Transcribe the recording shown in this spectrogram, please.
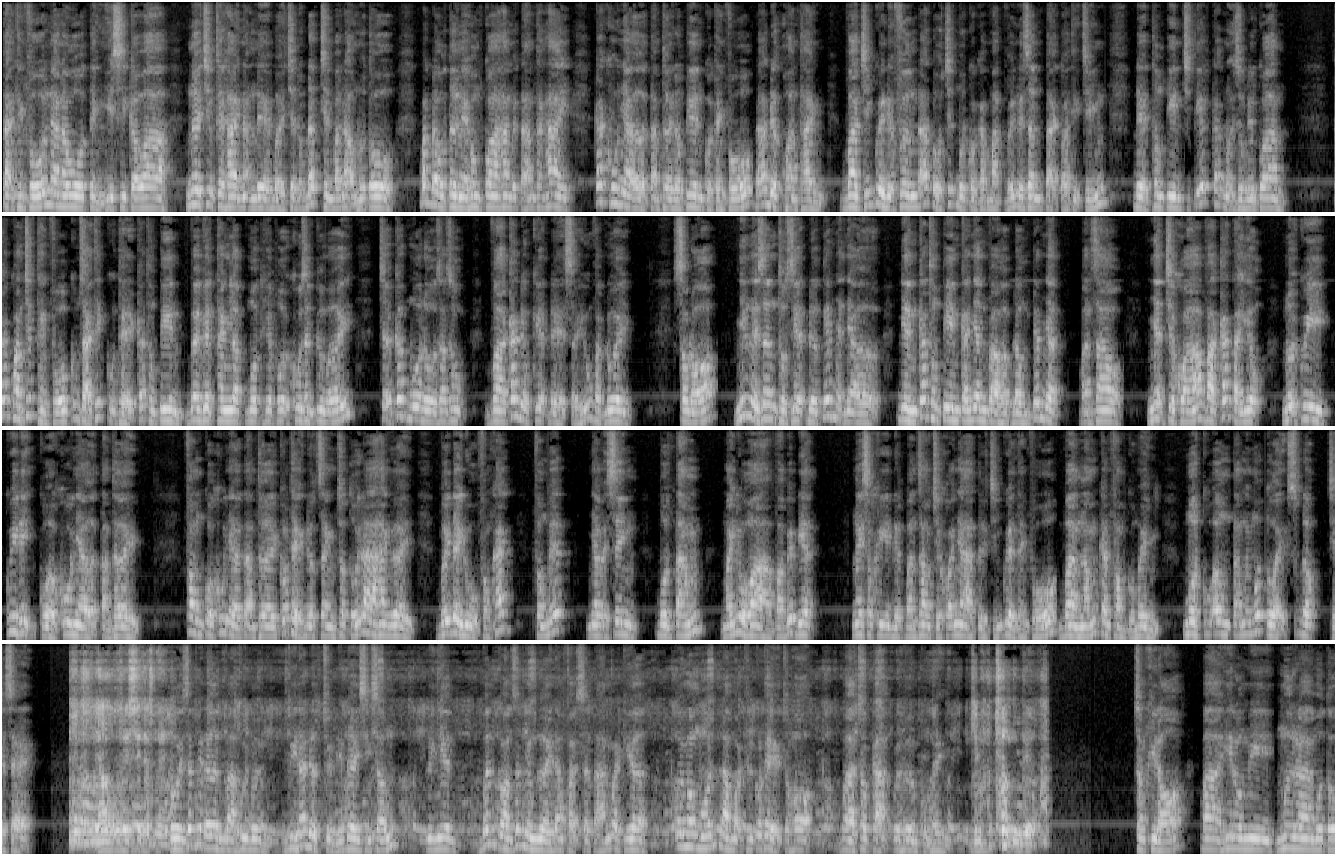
Tại thành phố Nanao, tỉnh Ishikawa, nơi chịu thiệt hại nặng nề bởi trận động đất trên bán đảo Noto, bắt đầu từ ngày hôm qua 28 tháng 2, các khu nhà ở tạm thời đầu tiên của thành phố đã được hoàn thành và chính quyền địa phương đã tổ chức một cuộc gặp mặt với người dân tại tòa thị chính để thông tin chi tiết các nội dung liên quan. Các quan chức thành phố cũng giải thích cụ thể các thông tin về việc thành lập một hiệp hội khu dân cư mới, trợ cấp mua đồ gia dụng và các điều kiện để sở hữu vật nuôi. Sau đó, những người dân thuộc diện được tiếp nhận nhà ở điền các thông tin cá nhân vào hợp đồng tiếp nhận, bàn giao, nhận chìa khóa và các tài liệu, nội quy, quy định của khu nhà ở tạm thời. Phòng của khu nhà ở tạm thời có thể được dành cho tối đa hai người với đầy đủ phòng khách, phòng bếp, nhà vệ sinh, bồn tắm, máy điều hòa và bếp điện. Ngay sau khi được bàn giao chìa khóa nhà từ chính quyền thành phố và ngắm căn phòng của mình, một cụ ông 81 tuổi xúc động chia sẻ. Tôi rất biết ơn và vui mừng vì đã được chuyển đến đây sinh sống. Tuy nhiên, vẫn còn rất nhiều người đang phải sơ tán ngoài kia. Tôi mong muốn làm mọi thứ có thể cho họ và cho cả quê hương của mình. Trong khi đó, bà Hiromi Muramoto,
